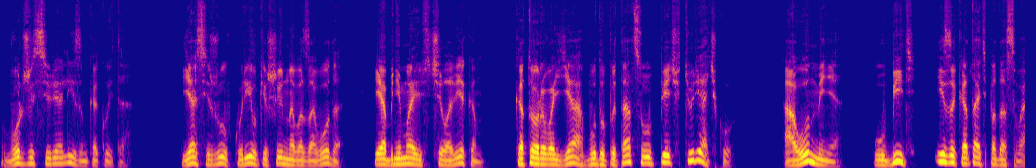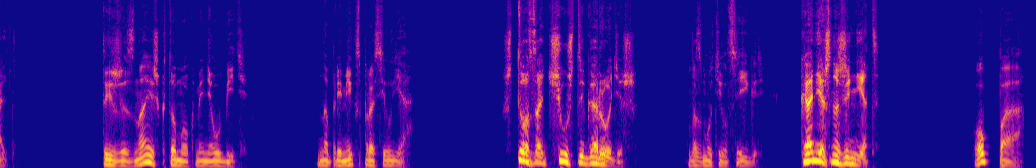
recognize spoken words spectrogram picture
вот же сюрреализм какой-то. Я сижу в курилке шинного завода и обнимаюсь с человеком, которого я буду пытаться упечь в тюрячку, а он меня убить и закатать под асфальт. Ты же знаешь, кто мог меня убить? Напрямик спросил я. Что за чушь ты городишь? Возмутился Игорь. Конечно же нет. Опа!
